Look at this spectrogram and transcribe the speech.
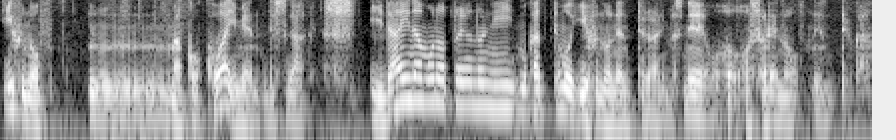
イフのうんまあ、こう怖い面ですが偉大なものというのに向かっても「イフの念」というのがありますね。恐れの念というか。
